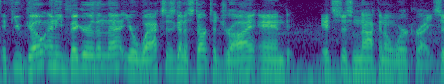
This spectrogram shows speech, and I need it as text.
If you go any bigger than that, your wax is gonna start to dry and it's just not gonna work right. So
